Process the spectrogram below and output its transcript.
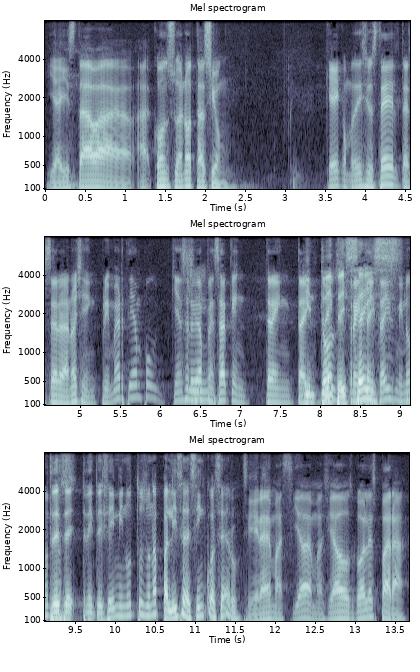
Y ahí estaba ah, con su anotación. Que, como dice usted, el tercero de la noche. En primer tiempo, ¿quién se le iba a pensar que en Y 32, en 36, 36, minutos? 30 36 minutos, una paliza de 5 a 0. Sí, era demasiado, demasiados goles para,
